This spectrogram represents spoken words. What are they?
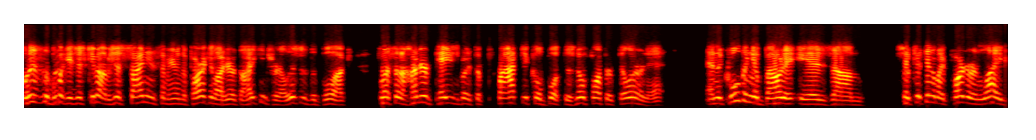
Well, this is the book. It just came out. I was just signing some here in the parking lot here at the hiking trail. This is the book less than 100 pages, but it's a practical book. There's no fluff or filler in it. And the cool thing about it is, um, so Tatiana, my partner in life,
